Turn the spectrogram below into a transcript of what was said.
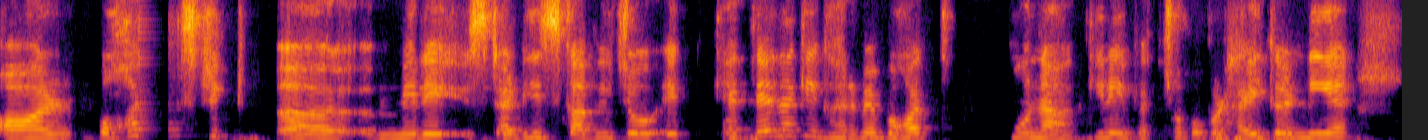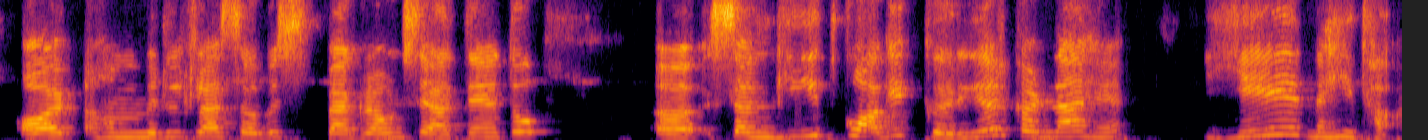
और बहुत स्ट्रिक्ट मेरे स्टडीज़ का भी जो एक कहते हैं ना कि घर में बहुत होना कि नहीं बच्चों को पढ़ाई करनी है। और हम मिडिल क्लास सर्विस बैकग्राउंड से आते हैं तो संगीत को आगे करियर करना है ये नहीं था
